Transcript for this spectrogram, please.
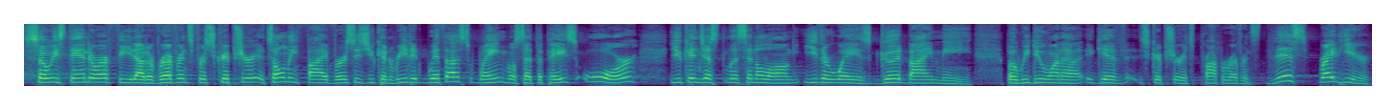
So we stand to our feet out of reverence for Scripture. It's only five verses. You can read it with us. Wayne will set the pace, or you can just listen along. Either way is good by me. But we do want to give Scripture its proper reverence. This right here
